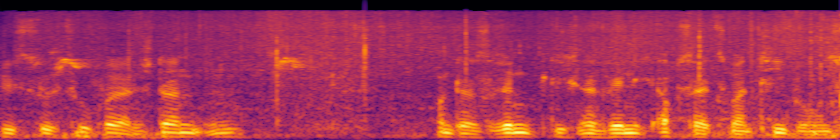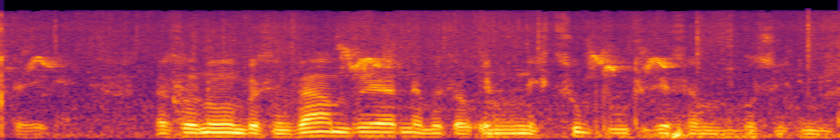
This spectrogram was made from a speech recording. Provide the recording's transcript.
Die ist durch Zufall entstanden. Und das Rind liegt ein wenig abseits mein T-Bone Steak. Das soll nur ein bisschen warm werden, damit es auch innen nicht zu blutig ist. Dann muss ich nämlich,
